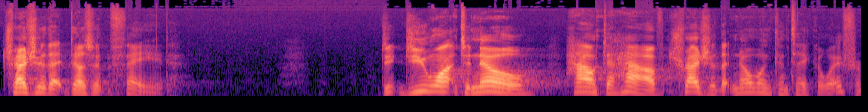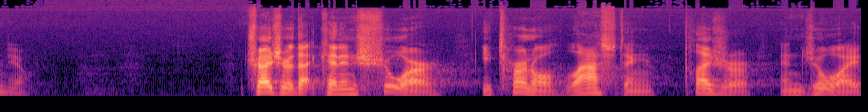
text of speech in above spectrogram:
treasure that doesn't fade. Do, do you want to know how to have treasure that no one can take away from you? Treasure that can ensure eternal, lasting pleasure and joy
